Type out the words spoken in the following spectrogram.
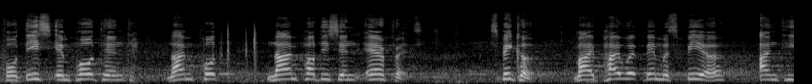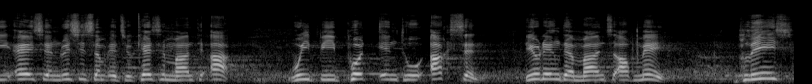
for this important non-partisan effort. Speaker, my private member's bill, Anti-Asian Racism Education Month Act, will be put into action during the month of May. Please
